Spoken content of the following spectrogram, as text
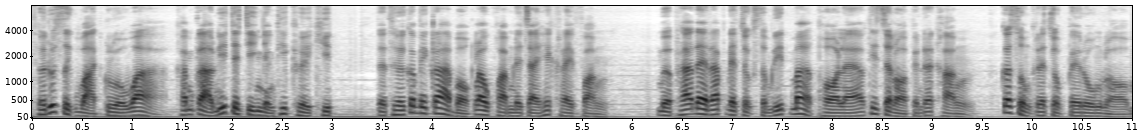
เธอรู้สึกหวาดกลัวว่าคำกล่าวนี้จะจริงอย่างที่เคยคิด แต่เธอก็ไม่กล้าบอกเล่าความในใจให้ใครฟัง เมื่อพระได้รับกระจกสำริดมากพอแล้วที่จะหล่อเป็นระฆัง ก็ส่งกระจกไปโรงหลอม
